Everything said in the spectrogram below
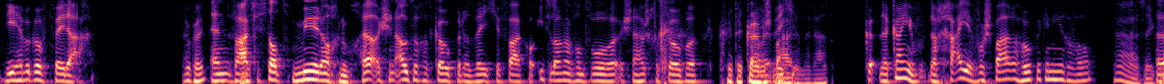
die heb ik over twee dagen. En vaak Nice. is dat meer dan genoeg. Hè? Als je een auto gaat kopen, dat weet je vaak al iets langer van tevoren. Als je een huis gaat kopen, Daar kan je Eh, voor sparen je- inderdaad. daar, kan je, daar ga je voor sparen, hoop ik in ieder geval. Ja, zeker.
